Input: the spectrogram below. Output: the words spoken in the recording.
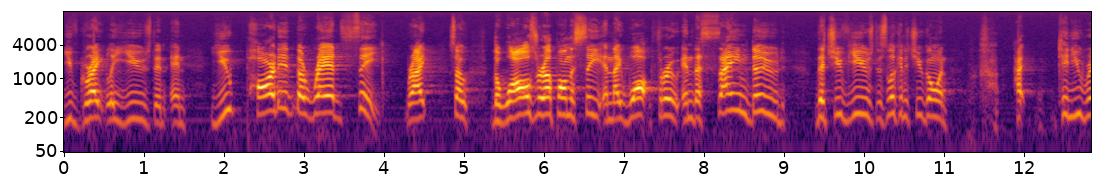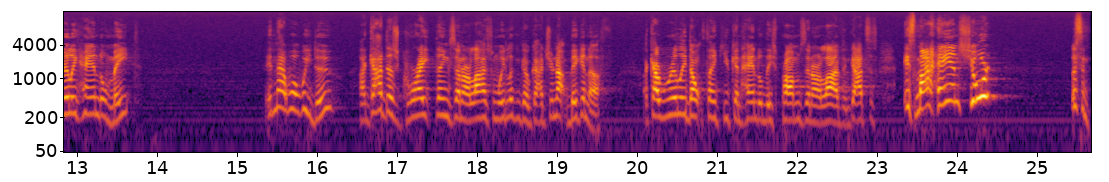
you've greatly used, and, and you parted the Red Sea, right? So the walls are up on the sea and they walk through, and the same dude that you've used is looking at you going, Can you really handle meat? Isn't that what we do? Like, God does great things in our lives when we look and go, God, you're not big enough. Like, I really don't think you can handle these problems in our lives. And God says, Is my hand short? Listen,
